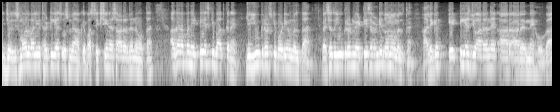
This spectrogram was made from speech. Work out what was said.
जो स्मॉल वाली है थर्टी एस उसमें आपके पास sixteen S R N A होता है। अगर अपन एट्टी एस की बात करें, जो यू की बॉडी में मिलता है, वैसे तो यू में एट्टी सेवेंटी दोनों मिलते हैं। हाँ लेकिन एट्टी एस जो R N A R R N A होगा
